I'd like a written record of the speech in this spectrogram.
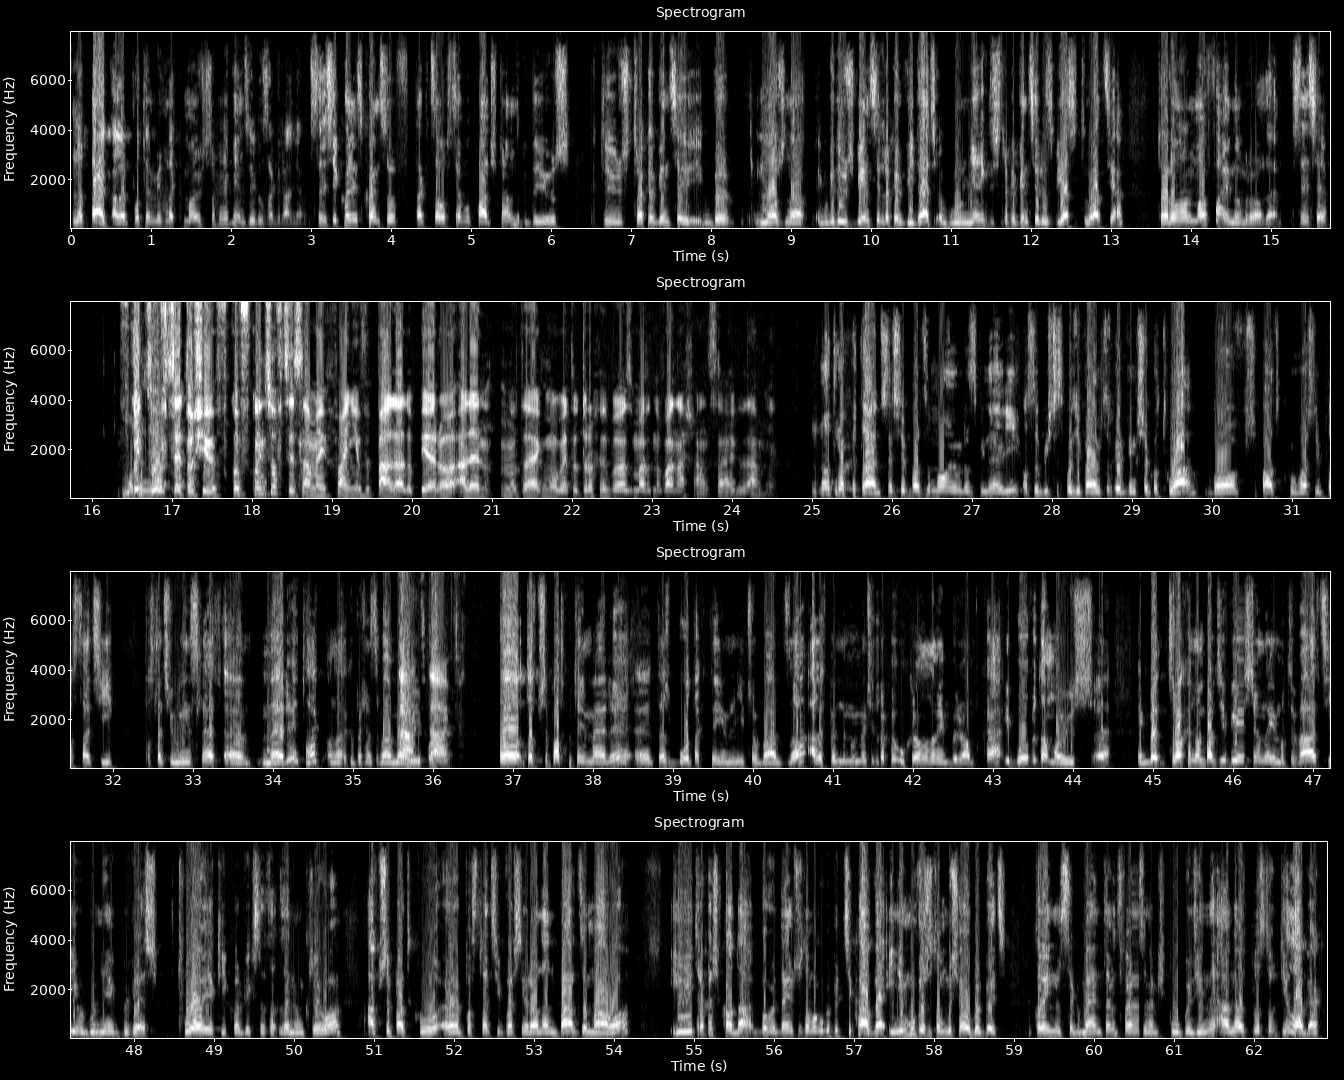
No tak, ale potem jednak ma już trochę więcej do zagrania. W sensie koniec końców, tak całościowo patrząc, gdy już, gdy już trochę więcej jakby można, jakby gdy już więcej trochę widać ogólnie, gdy się trochę więcej rozwija sytuacja, to Ronan ma fajną rolę. W sensie, W końcówce to się, w, w końcówce samej fajnie wypada dopiero, ale no tak jak mówię, to trochę była zmarnowana szansa jak dla mnie. No trochę tak, w sensie bardzo mało ją rozwinęli. Osobiście spodziewałem się trochę większego tła, bo w przypadku właśnie postaci postaci Winslet, e, Mary, tak? Ona chyba się nazywała Mary. Tak, tak. to, to w przypadku tej Mary e, też było tak tajemniczo bardzo, ale w pewnym momencie trochę uchroniono nam jakby rąbka i było wiadomo już, e, jakby trochę nam bardziej wyjaśniono jej motywacji, ogólnie jakby wiesz, tło jakiekolwiek się za, za nią kryło, a w przypadku e, postaci właśnie Ronan bardzo mało i trochę szkoda, bo wydaje mi się, że to mogłoby być ciekawe i nie mówię, że to musiałoby być kolejnym segmentem trwającym jakieś pół godziny, ale nawet po prostu w dialogach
